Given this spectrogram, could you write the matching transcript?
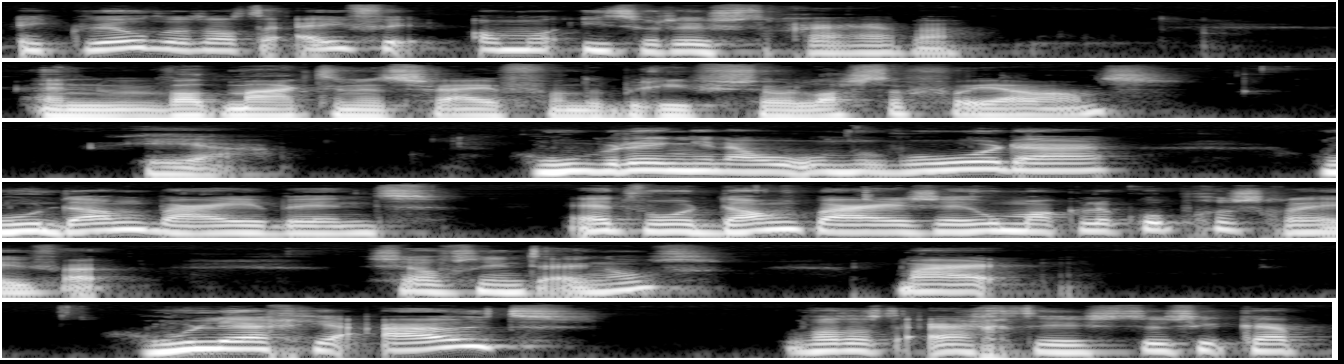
ik wilde dat even allemaal iets rustiger hebben. En wat maakte het schrijven van de brief zo lastig voor jou, Hans? Ja. Hoe breng je nou onder woorden hoe dankbaar je bent? Het woord dankbaar is heel makkelijk opgeschreven, zelfs in het Engels. Maar hoe leg je uit wat het echt is? Dus ik heb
